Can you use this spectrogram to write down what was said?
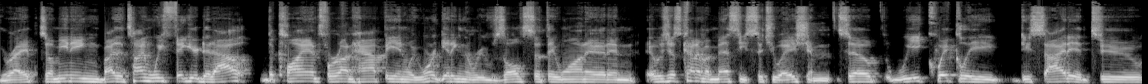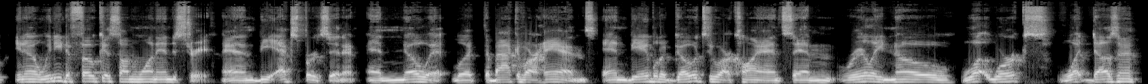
right? So, meaning by the time we figured it out, out. The clients were unhappy and we weren't getting the results that they wanted. And it was just kind of a messy situation. So we quickly decided to, you know, we need to focus on one industry and be experts in it and know it like the back of our hands and be able to go to our clients and really know what works, what doesn't,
